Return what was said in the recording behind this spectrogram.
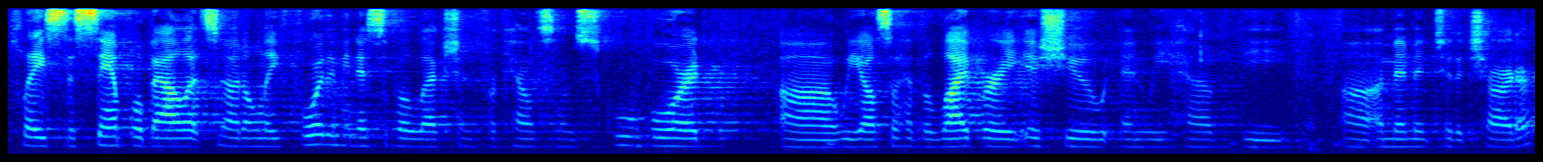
place the sample ballots not only for the municipal election for council and school board, uh, we also have the library issue, and we have the uh, amendment to the charter.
